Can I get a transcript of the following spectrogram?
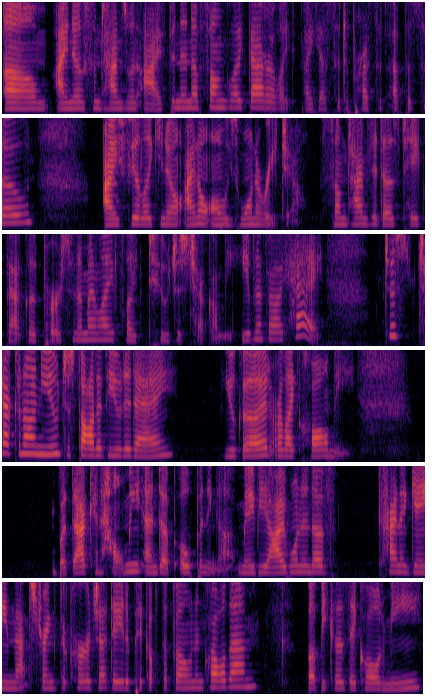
Um, I know sometimes when I've been in a funk like that, or like I guess a depressive episode, I feel like, you know, I don't always want to reach out. Sometimes it does take that good person in my life, like to just check on me. Even if they're like, hey, just checking on you, just thought of you today. You good? Or like call me. But that can help me end up opening up. Maybe I wouldn't have kind of gained that strength or courage that day to pick up the phone and call them. But because they called me,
